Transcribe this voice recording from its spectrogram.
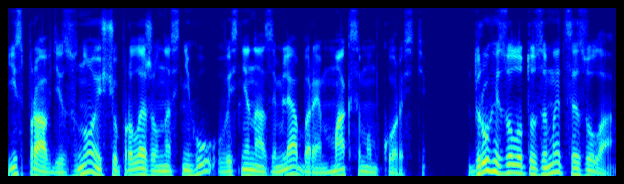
І справді, з гною, що пролежав на снігу, весняна земля бере максимум користі. Друге золото зими – це зола.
